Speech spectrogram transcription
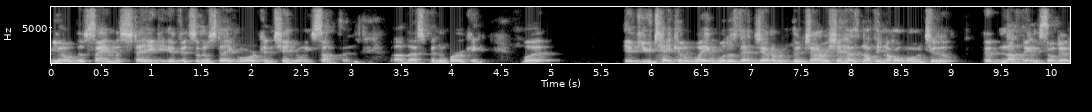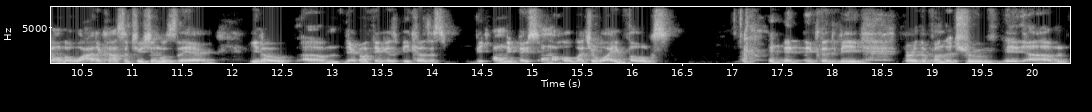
you know, the same mistake if it's a mistake or continuing something uh, that's been working. But if you take it away, what does that generate? The generation has nothing to hold on to. Nothing. So they don't know why the Constitution was there. You know, um, they're going to think it's because it's only based on a whole bunch of white folks it could be further from the truth. It, um,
